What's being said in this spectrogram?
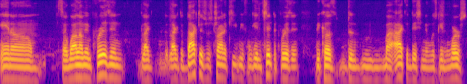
And um, so while I'm in prison, like like the doctors was trying to keep me from getting sent to prison because the my eye conditioning was getting worse.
